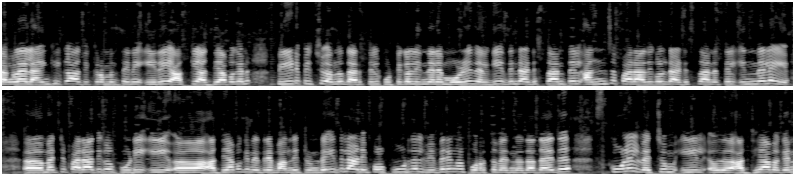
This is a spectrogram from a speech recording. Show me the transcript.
തങ്ങളെ ലൈംഗിക അതിക്രമത്തിന് ഇരയാക്കി അധ്യാപകൻ പീഡിപ്പിച്ചു എന്ന തരത്തിൽ കുട്ടികൾ ഇന്നലെ മൊഴി നൽകി. ഇതിന്റെ അടിസ്ഥാനത്തിൽ അഞ്ച് പരാതികളുടെ അടിസ്ഥാനത്തിൽ ഇന്നലെ മറ്റ് പരാതികൾ കൂടി ഈ അധ്യാപകനെതിരെ വന്നിട്ടുണ്ട്. ഇതിലാണ് ഇപ്പോൾ കൂടുതൽ വിവരങ്ങൾ പുറത്തു വരുന്നത്. അതായത് സ്കൂളിൽ വെച്ചും ഈ അധ്യാപകൻ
